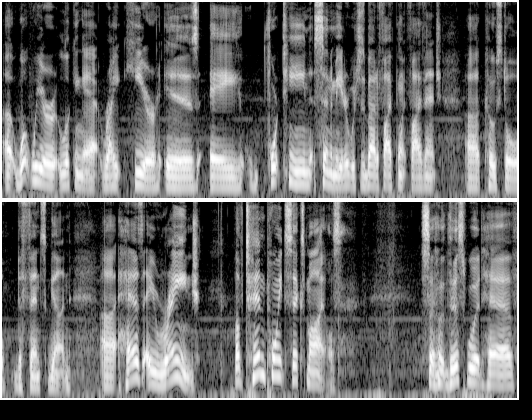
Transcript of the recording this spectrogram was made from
Uh, what we are looking at right here is a 14 centimeter, which is about a 5.5 inch uh, coastal defense gun. Uh, has a range of 10.6 miles. So this would have,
